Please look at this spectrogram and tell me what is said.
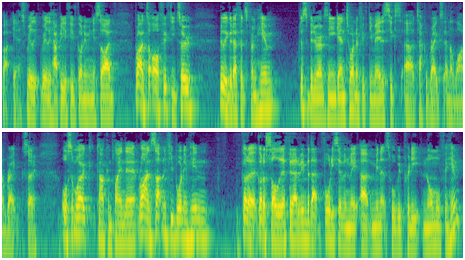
But yes, really, really happy if you've got him in your side. Brian To'o, 52, really good efforts from him. Just a bit of everything again, 250 metres, six uh, tackle breaks, and a line break. So awesome work. Can't complain there. Ryan Sutton, if you brought him in, got a got a solid effort out of him, but that 47 me- uh, minutes will be pretty normal for him.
